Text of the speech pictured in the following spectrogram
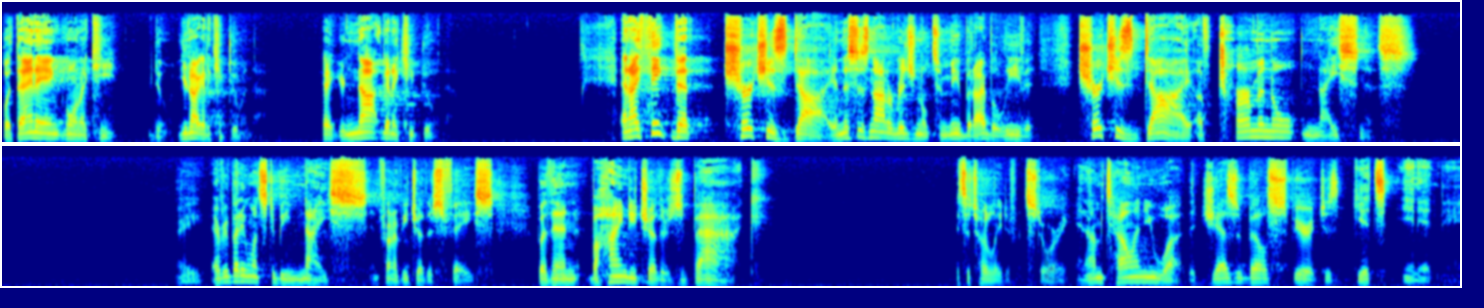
But that ain't going to keep doing. You're not going to keep doing that. Okay? You're not going to keep doing that. And I think that churches die, and this is not original to me, but I believe it. Churches die of terminal niceness. Right? Everybody wants to be nice in front of each other's face, but then behind each other's back, it's a totally different story. And I'm telling you what, the Jezebel spirit just gets in it, man.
